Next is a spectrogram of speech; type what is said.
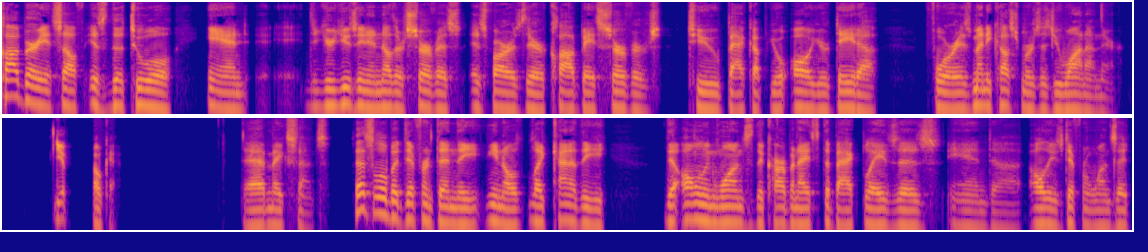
Cloudberry itself is the tool, and eh, you're using another service as far as their cloud-based servers to back up your all your data for as many customers as you want on there. Yep. Okay. That makes sense. That's a little bit different than the, you know, like kind of the the all-in-ones, the carbonites, the backblazes, and uh, all these different ones that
